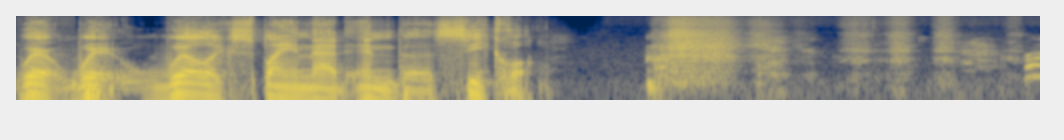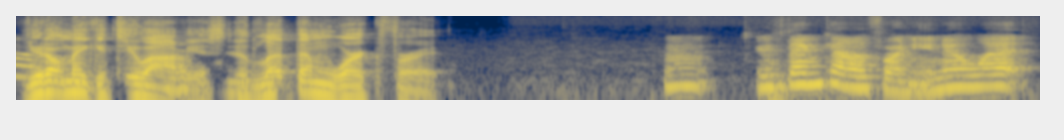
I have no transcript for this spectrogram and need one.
We're, we're, we'll explain that in the sequel. You don't make it too obvious. Oh. Let them work for it. If they're in California, you know what?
